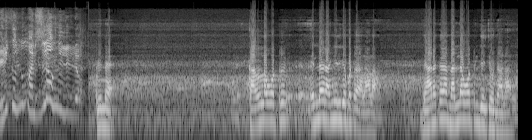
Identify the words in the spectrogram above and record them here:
എനിക്കൊന്നും മനസ്സിലാവുന്നില്ലല്ലോ പിന്നെ കള്ള വോട്ട് എല്ലാവരും അംഗീകരിക്കപ്പെട്ട ആളാണ് ഞാനൊക്കെ നല്ല വോട്ടിൽ ജയിച്ചു വന്ന ആളാണ്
